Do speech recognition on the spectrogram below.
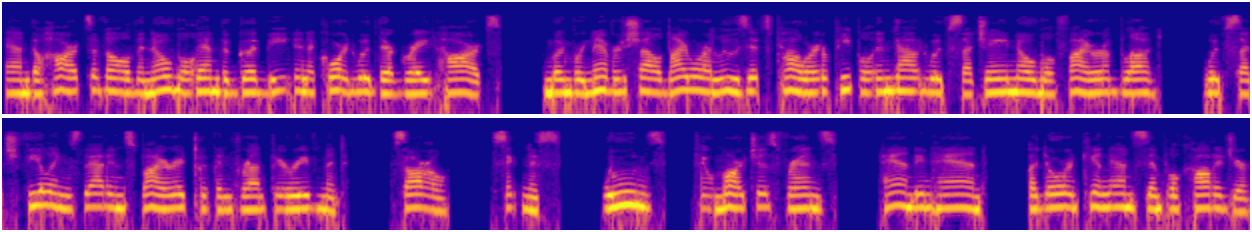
and the hearts of all the noble and the good beat in accord with their great hearts. Number never shall die or lose its power people endowed with such a noble fire of blood, with such feelings that inspire it to confront bereavement, sorrow, sickness, wounds, to march as friends, hand in hand, adored king and simple cottager,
